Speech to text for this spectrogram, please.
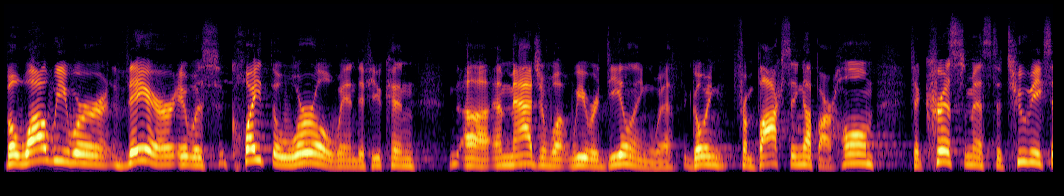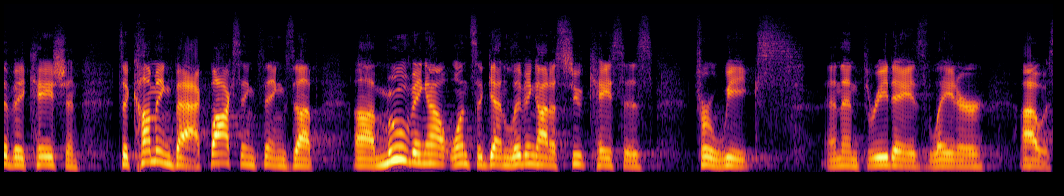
But while we were there, it was quite the whirlwind, if you can uh, imagine what we were dealing with, going from boxing up our home to Christmas to two weeks of vacation to coming back, boxing things up uh, moving out once again, living out of suitcases for weeks. And then three days later, I was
